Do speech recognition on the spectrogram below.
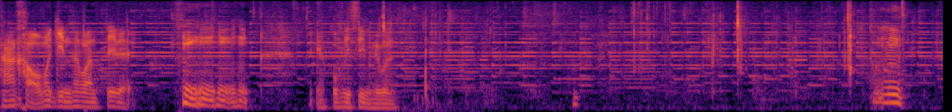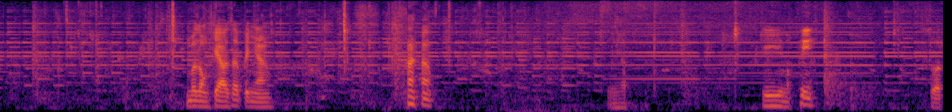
หาเขามากินทั้งวันที่เด็ดเดี๋ยผมพี่ซิมให้เบิ่งอืมาลงแก้วซะเป็นยังนี่ครับกีมักพริกสด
